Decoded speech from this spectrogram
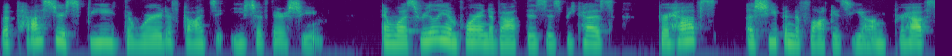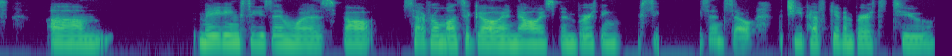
but pastors feed the word of God to each of their sheep. And what's really important about this is because perhaps a sheep in the flock is young. Perhaps um, mating season was about several months ago, and now it's been birthing season. So the sheep have given birth to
